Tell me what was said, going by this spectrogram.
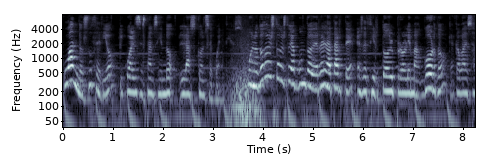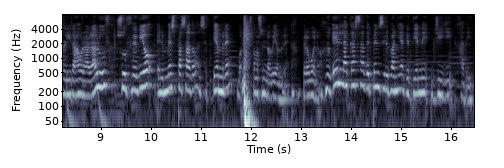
cuándo sucedió y cuáles están siendo las consecuencias. Bueno, todo esto que estoy a punto de relatarte, es decir, todo el problema gordo que acaba de salir ahora a la luz, sucedió el mes pasado, en septiembre, bueno, estamos en noviembre, pero bueno, en la casa de Pensilvania que tiene Gigi Hadid.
